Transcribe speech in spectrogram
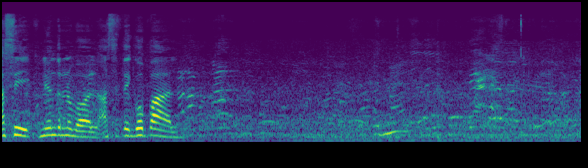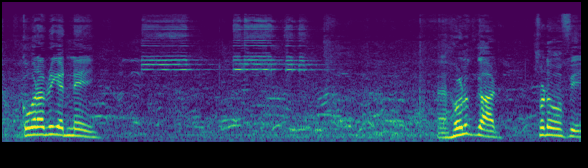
Ashiq নিয়ন্ত্রণ বল আসিতে গোপাল। কোবরা ব্রিগেড নেই। হ্যাঁ, হলুদ কার্ড ছোট মফি।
